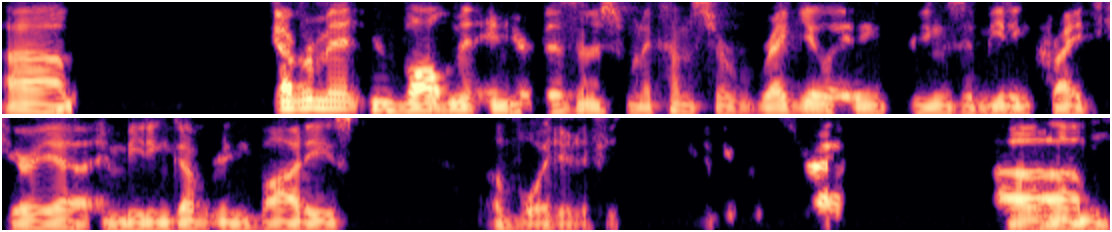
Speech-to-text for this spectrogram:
um, government involvement in your business when it comes to regulating things and meeting criteria and meeting governing bodies, avoid it if you can be bootstrapped. Um,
